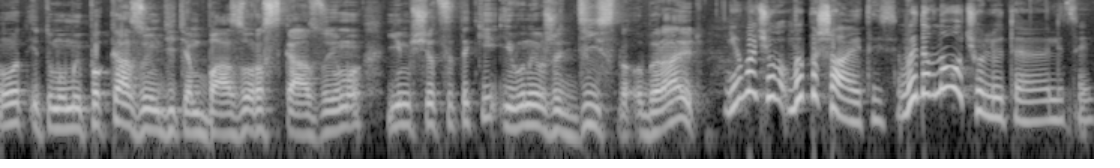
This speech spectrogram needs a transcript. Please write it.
От, і тому ми показуємо дітям базу, розказуємо їм, що це таке, і вони вже дійсно обирають Я бачу, ви пишаєтесь. Ви давно очолюєте ліцей?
